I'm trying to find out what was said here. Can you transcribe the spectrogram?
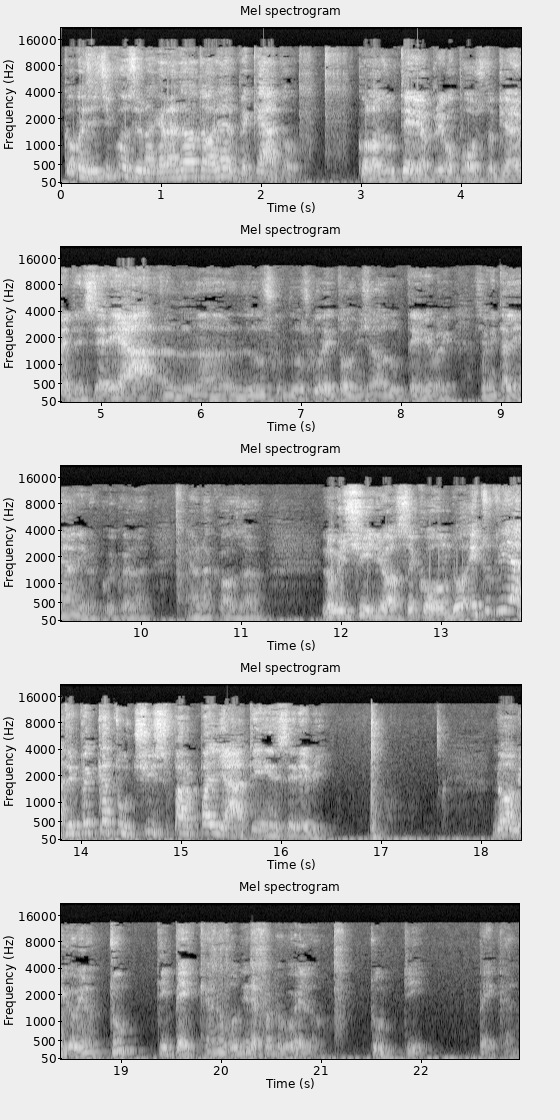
Come se ci fosse una graduatoria del peccato. Con l'adulterio al primo posto, chiaramente in Serie A lo, lo scudetto vince l'adulterio perché siamo italiani, per cui quella è una cosa. L'omicidio al secondo e tutti gli altri peccatucci sparpagliati in Serie B. No, amico mio, tutti peccano, vuol dire proprio quello tutti peccano.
